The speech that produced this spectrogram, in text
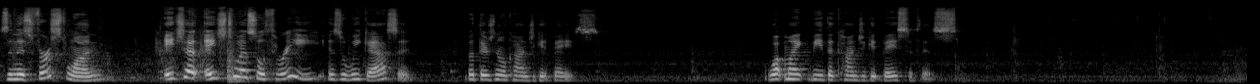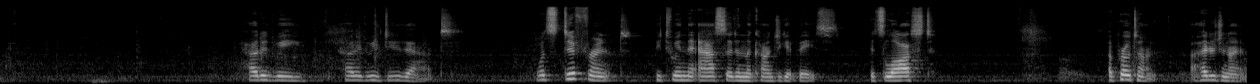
So in this first one, H- H2SO3 is a weak acid, but there's no conjugate base. What might be the conjugate base of this? How did we how did we do that? What's different between the acid and the conjugate base? It's lost a proton, a hydrogen ion.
